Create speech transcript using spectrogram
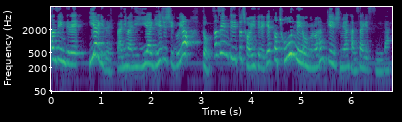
선생님들의 이야기들 많이 많이 이야기해 주시고요. 또 선생님들이 또 저희들에게 더 좋은 내용으로 함께 해 주시면 감사하겠습니다.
